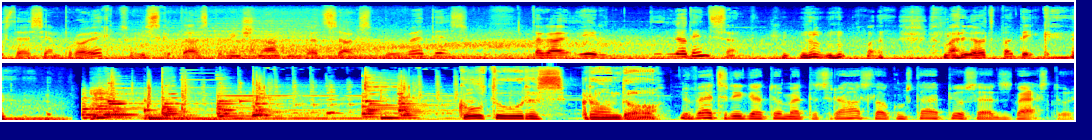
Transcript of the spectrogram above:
uztaisījām projektu. Izskatās, ka viņš nākamā gada sāks būvēties. Tā kā ir ļoti interesanti. man ļoti patīk. Kultūras rondo. Nu, Vecrīgā tomēr tas rāslaukums, tā ir pilsētas vēsture.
